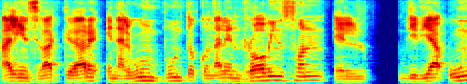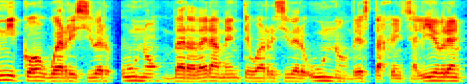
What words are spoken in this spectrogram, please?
Alguien se va a quedar en algún punto con Allen Robinson, el diría único wide receiver 1, verdaderamente wide receiver 1 de esta agencia libre.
